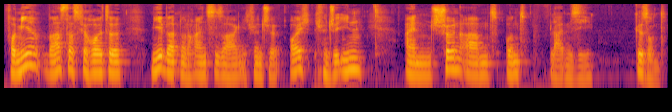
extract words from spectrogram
Von mir war es das für heute. Mir bleibt nur noch eins zu sagen. Ich wünsche euch, ich wünsche Ihnen einen schönen Abend und bleiben Sie gesund.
